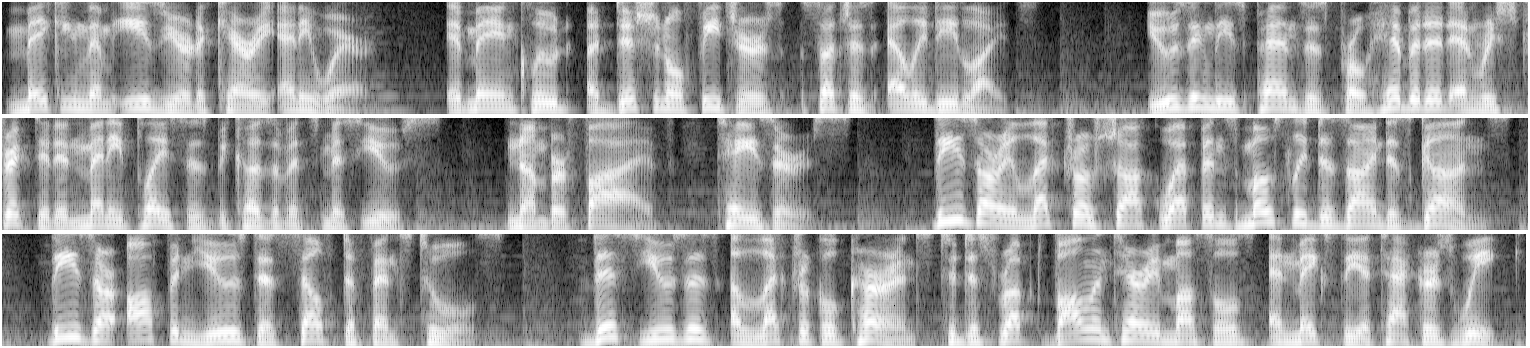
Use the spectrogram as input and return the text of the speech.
making them easier to carry anywhere. It may include additional features such as LED lights. Using these pens is prohibited and restricted in many places because of its misuse. Number 5. Tasers. These are electroshock weapons mostly designed as guns. These are often used as self-defense tools. This uses electrical currents to disrupt voluntary muscles and makes the attackers weak.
